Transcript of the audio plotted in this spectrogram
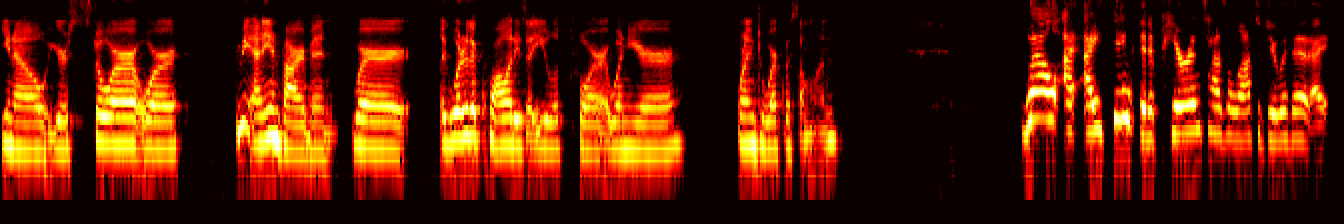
you know your store or maybe any environment where like what are the qualities that you look for when you're wanting to work with someone? Well, I, I think that appearance has a lot to do with it. I,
